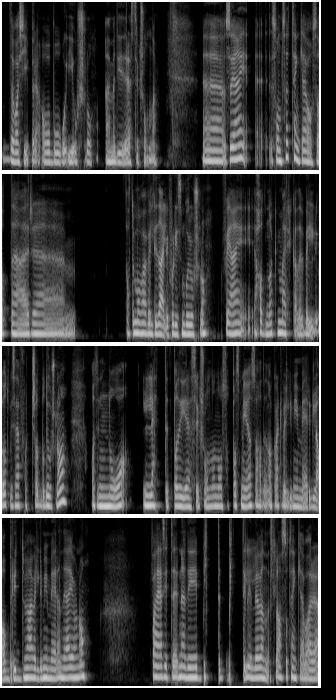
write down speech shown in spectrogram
det var kjipere å bo i Oslo eh, med de restriksjonene. Eh, så jeg, sånn sett tenker jeg også at det er At det må være veldig deilig for de som bor i Oslo. For jeg hadde nok merka det veldig godt hvis jeg fortsatt bodde i Oslo, og at jeg nå lettet på de restriksjonene nå såpass mye, så hadde jeg nok vært veldig mye mer glad og brydd meg veldig mye mer enn det jeg gjør nå. For jeg sitter nede i bitte, bitte lille Vennesla, så tenker jeg bare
